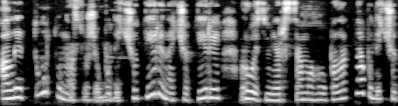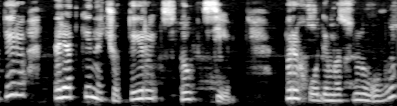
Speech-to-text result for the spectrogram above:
Але тут у нас вже буде 4 на 4 розмір самого полотна буде 4 рядки на 4 стовпці. Переходимо знову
